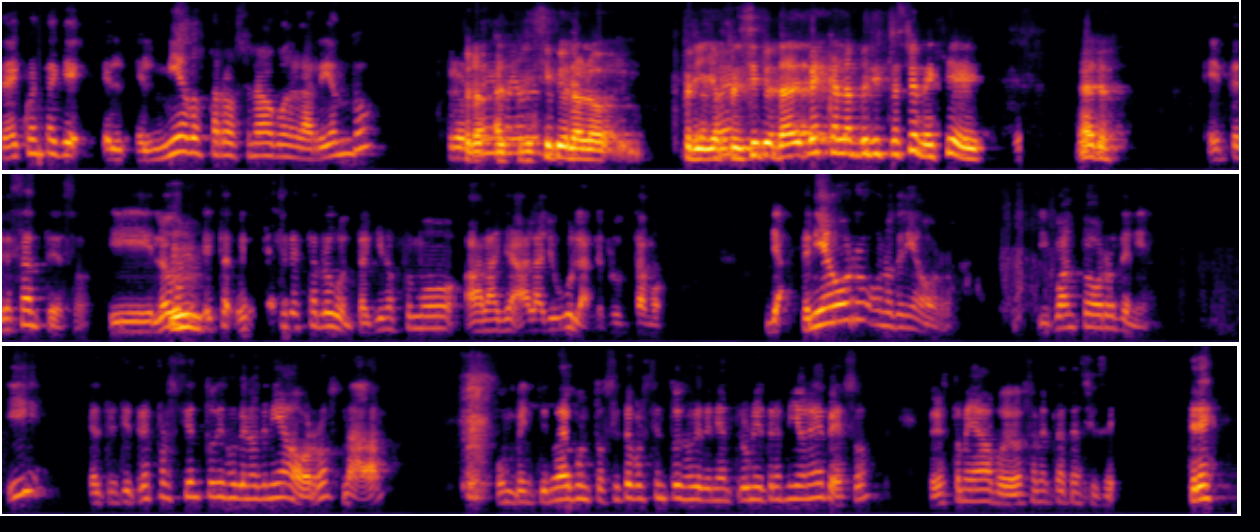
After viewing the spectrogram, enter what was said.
te das cuenta que el, el, miedo está relacionado con el arriendo, pero, pero no al principio no lo. Pero, pero al principio da de pesca en la administración, es que. Claro. Interesante eso. Y luego, mm. esta, esta, pregunta, aquí nos fuimos a la, a la yugular, le preguntamos, ya, ¿tenía ahorro o no tenía ahorro? ¿Y cuánto ahorro tenía? Y el 33% dijo que no tenía ahorros, nada. Un 29.7% dijo que tenía entre 1 y 3 millones de pesos, pero esto me llama poderosamente la atención. 3,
